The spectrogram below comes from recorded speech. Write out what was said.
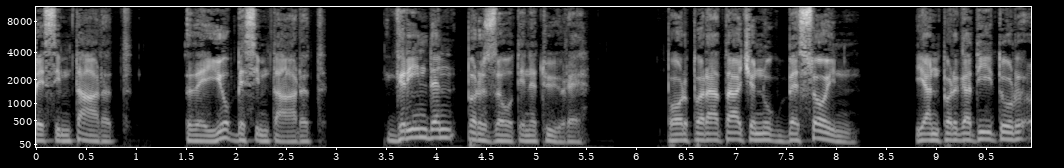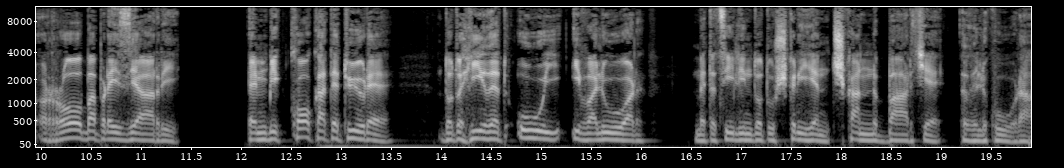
Besimtarët dhe jobesimtarët grinden për Zotin e tyre. Por për ata që nuk besojnë, janë përgatitur rroba prej zjarri, E mbi kokat e tyre do të hidhet ujë i valuar me të cilin do t'u shkrihen ç'kanë në barqe dhe lëkura.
